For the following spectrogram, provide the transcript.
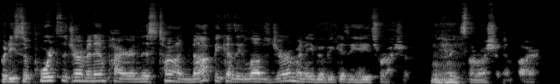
but he supports the German Empire in this time not because he loves Germany, but because he hates Russia. He Mhm. hates the Russian Empire.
